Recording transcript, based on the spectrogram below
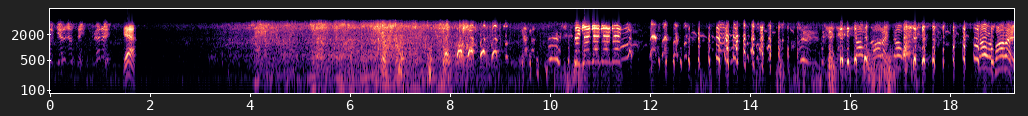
bet you don't get it, is he? Ready? Yeah. look, look, look, look, look! Stop, Polly, stop. Stop, Polly.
